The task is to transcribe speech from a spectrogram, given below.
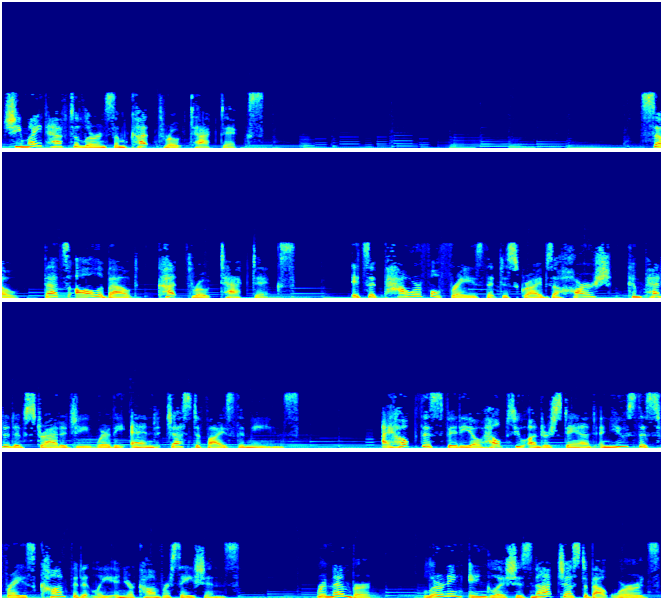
she might have to learn some cutthroat tactics. So, that's all about cutthroat tactics. It's a powerful phrase that describes a harsh, competitive strategy where the end justifies the means. I hope this video helps you understand and use this phrase confidently in your conversations. Remember, learning English is not just about words,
